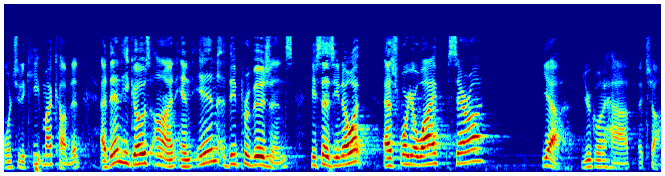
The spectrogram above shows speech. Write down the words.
I want you to keep my covenant. And then he goes on, and in the provisions, he says, You know what? As for your wife, Sarah, yeah, you're going to have a child.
